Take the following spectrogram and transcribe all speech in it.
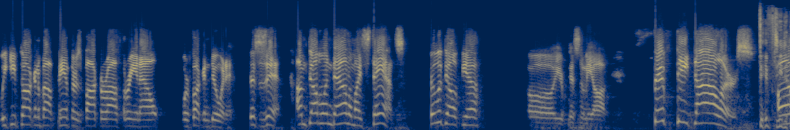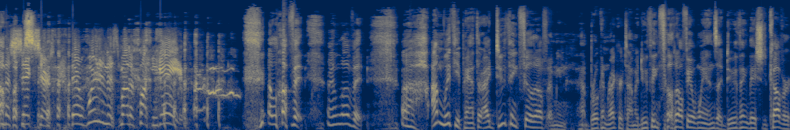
We keep talking about Panthers Baccarat three and out. We're fucking doing it. This is it. I'm doubling down on my stance. Philadelphia. Oh, you're pissing me off. Fifty dollars on the Sixers. They're winning this motherfucking game. I love it. I love it. Uh, I'm with you, Panther. I do think Philadelphia. I mean, broken record time. I do think Philadelphia wins. I do think they should cover.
